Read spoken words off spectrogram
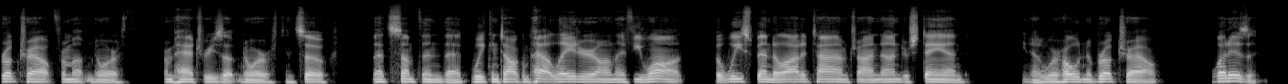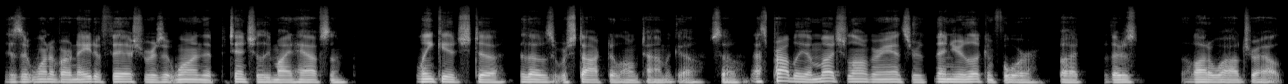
brook trout from up north, from hatcheries up north. And so, that's something that we can talk about later on if you want. But we spend a lot of time trying to understand, you know, we're holding a brook trout. What is it? Is it one of our native fish or is it one that potentially might have some linkage to, to those that were stocked a long time ago? So that's probably a much longer answer than you're looking for, but there's a lot of wild trout,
